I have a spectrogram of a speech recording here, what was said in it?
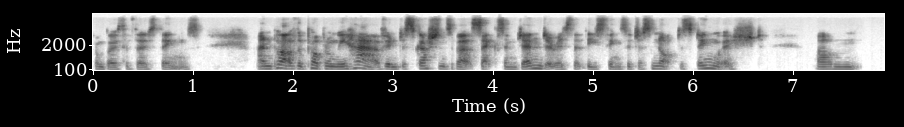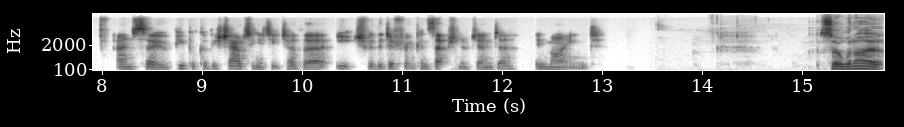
from both of those things. And part of the problem we have in discussions about sex and gender is that these things are just not distinguished. Um, and so people could be shouting at each other, each with a different conception of gender in mind. So, what I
